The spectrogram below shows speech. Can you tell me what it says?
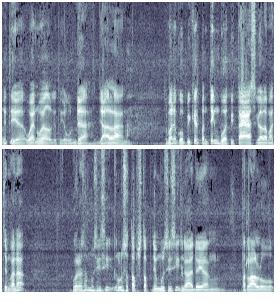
itu ya went well gitu ya udah jalan. Cuman gue pikir penting buat dites segala macam karena gue rasa musisi, lu stop stopnya musisi nggak ada yang terlalu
